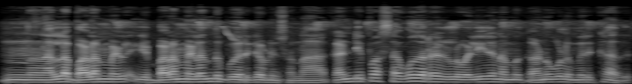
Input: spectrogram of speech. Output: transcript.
நல்ல பலம் இழ- பலம் இழந்து போயிருக்கு அப்படின்னு சொன்னால் கண்டிப்பாக சகோதரர்கள் வழியில் நமக்கு அனுகூலம் இருக்காது.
